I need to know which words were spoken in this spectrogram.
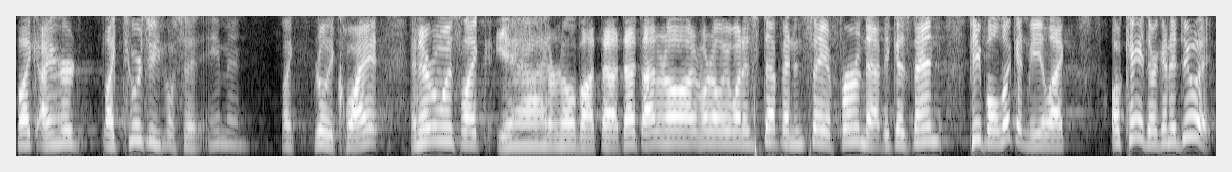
like I heard like two or three people said amen, like really quiet, and everyone's like, "Yeah, I don't know about that. That I don't know. I don't really want to step in and say affirm that because then people look at me like, okay, they're going to do it,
